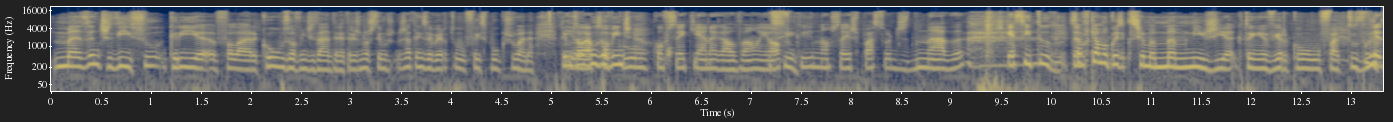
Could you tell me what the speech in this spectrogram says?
Mas antes disso, queria falar com os ouvintes da Antena 3. Nós temos, já tens aberto o Facebook, Joana. Temos eu alguns há ouvintes. Confessei aqui a Ana Galvão off Sim. que não sei as passwords de nada. Esqueci tudo. Sabes que há uma coisa que se chama mamnígia, que tem a ver com o facto de pois.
